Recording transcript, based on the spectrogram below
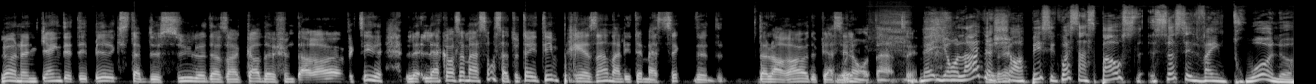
Là, on a une gang de débiles qui se tapent dessus là, dans un cadre d'un film d'horreur. Tu sais, la consommation, ça a tout le temps été présent dans les thématiques de, de, de l'horreur depuis assez Oui. longtemps. tu sais. Mais ils ont l'air de C'est choper. C'est quoi ça se passe? Ça, c'est le 23, là.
